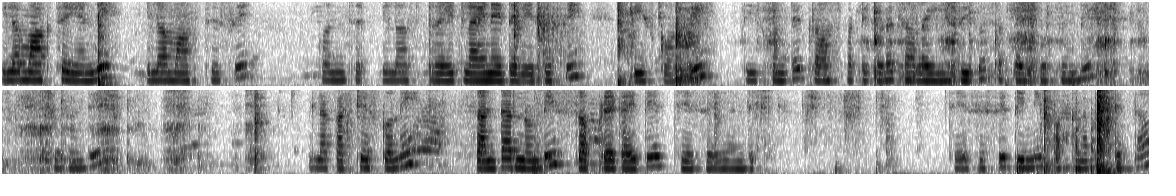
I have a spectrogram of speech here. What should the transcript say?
ఇలా మార్క్ చేయండి. ఇలా మార్క్ చేసి కొంచెం ఇలా స్ట్రైట్ లైన్ అయితే వేసేసి తీసుకోండి. తీసుకుంటే క్రాస్ పట్టి కూడా చాలా ఈజీగా కట్ అయిపోతుంది. చూడండి. ఇలా కట్ చేసుకొని సెంటర్ నుండి సపరేట్ అయితే చేసేయండి. చేసేసి దీన్ని పక్కన పెట్టిద్దాం.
